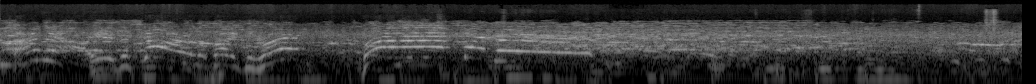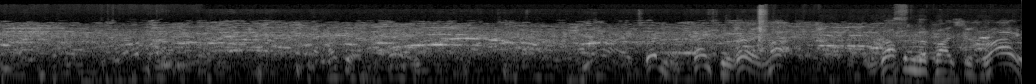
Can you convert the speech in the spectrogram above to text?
And now, here's the star of the prize is right. Bob you very much. Dropping the Price is Right.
